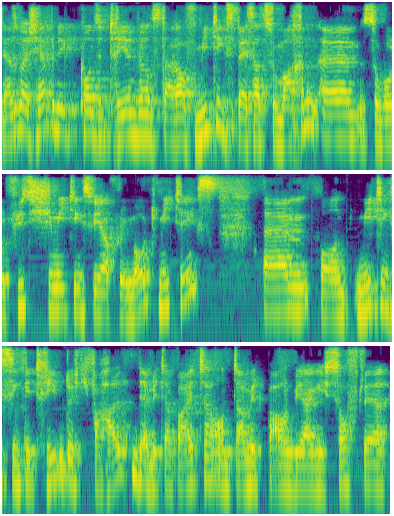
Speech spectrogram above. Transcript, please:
Ja, also bei SharePoint konzentrieren wir uns darauf, Meetings besser zu machen, ähm, sowohl physische Meetings wie auch Remote-Meetings. Ähm, und Meetings sind getrieben durch die Verhalten der Mitarbeiter und damit bauen wir eigentlich Software,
